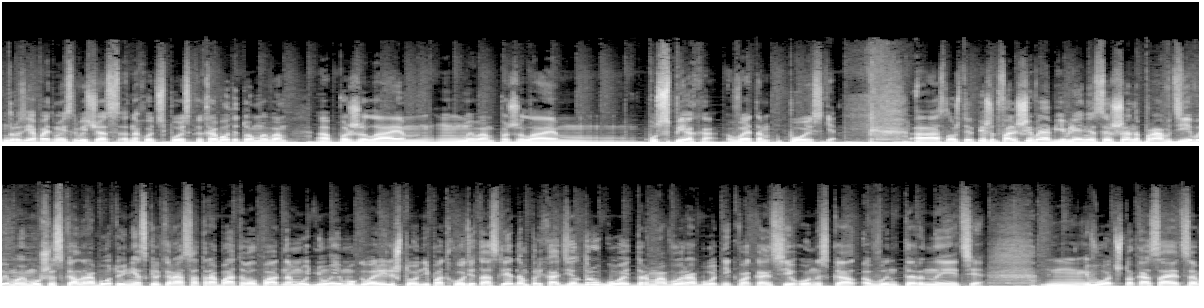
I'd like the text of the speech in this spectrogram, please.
Друзья, поэтому если вы сейчас находитесь в поисках работы, то мы вам а, пожелаем, мы вам пожелаем успеха в этом поиске. А, слушатель пишет, фальшивое объявление совершенно правдивое. Мой муж искал работу и несколько раз отрабатывал по одному дню. Ему говорили, что он не подходит, а следом приходил другой дармовой работник. Вакансии он искал в интернете. Вот. Что касается,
